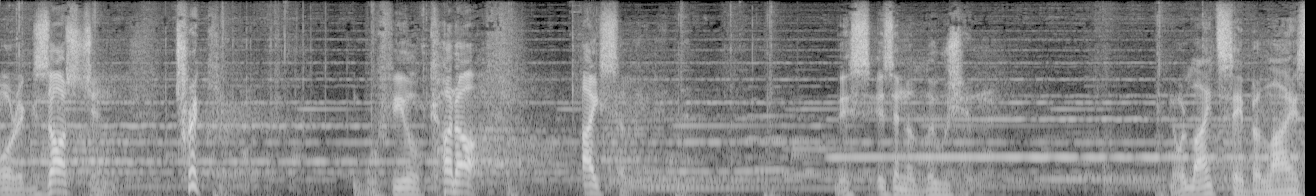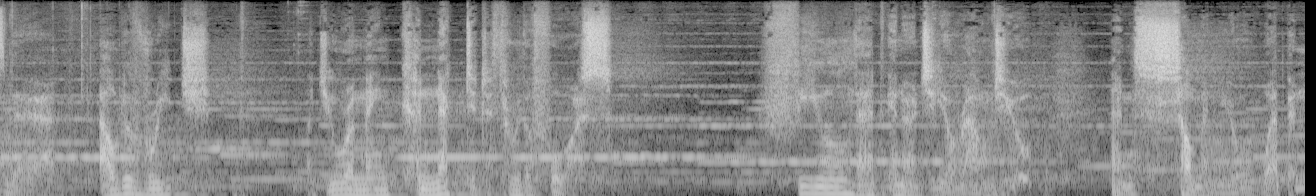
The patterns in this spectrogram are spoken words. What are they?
or exhaustion trick you. You will feel cut off, isolated. This is an illusion. Your lightsaber lies there, out of reach, but you remain connected through the Force. Feel that energy around you, and summon your weapon.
